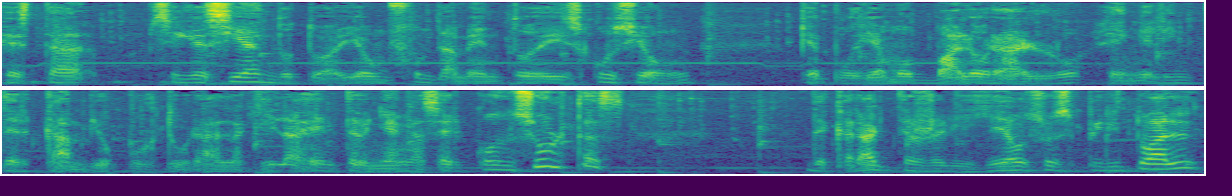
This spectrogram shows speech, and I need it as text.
esta sigue siendo todavía un fundamento de discusión que podríamos valorarlo en el intercambio cultural. Aquí la gente venía a hacer consultas de carácter religioso, espiritual,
